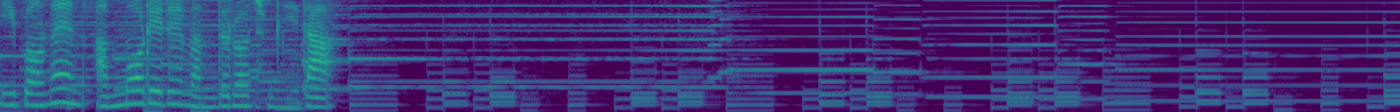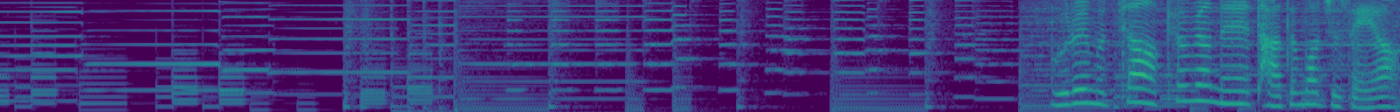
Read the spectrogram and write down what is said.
이번엔 앞머리를 만들어 줍니다. 물을 묻혀 표면을 다듬어 주세요.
